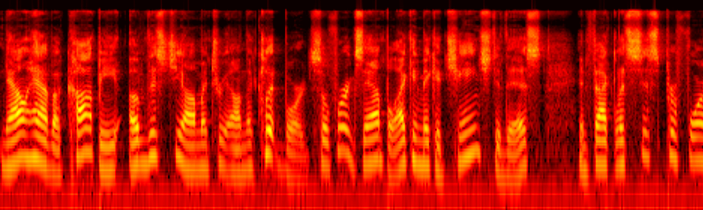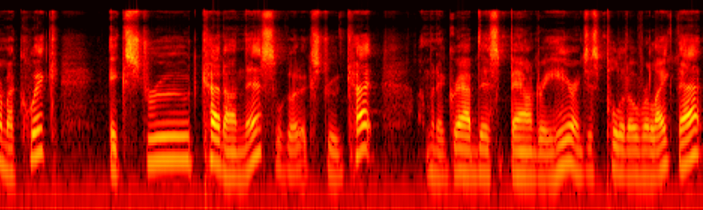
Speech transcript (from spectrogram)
now have a copy of this geometry on the clipboard. So for example, I can make a change to this. In fact, let's just perform a quick extrude cut on this. We'll go to extrude cut. I'm going to grab this boundary here and just pull it over like that.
